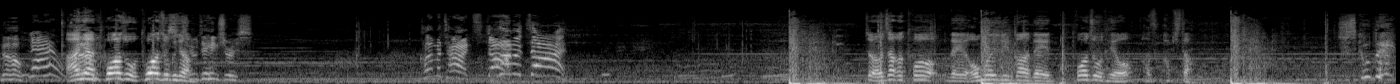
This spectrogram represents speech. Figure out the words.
No. Now. 아니야, 도와줘, 도와줘, is too 그냥. dangerous. Clementine, stop! Clementine! 저 여자가 도와, 네, 어머니니까, 네, 도와줘도 돼요. 가서 갑시다. Just go back.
